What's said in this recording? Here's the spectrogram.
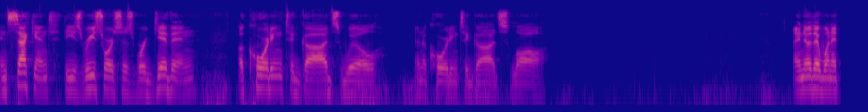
And second, these resources were given according to God's will and according to God's law. I know that when it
